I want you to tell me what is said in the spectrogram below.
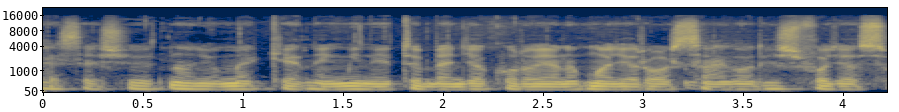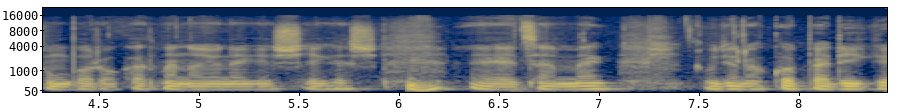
Persze, sőt, nagyon megkérnénk, minél többen gyakoroljanak Magyarországon, és fogyasszunk borokat, mert nagyon egészséges, jegyzem meg. Ugyanakkor pedig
